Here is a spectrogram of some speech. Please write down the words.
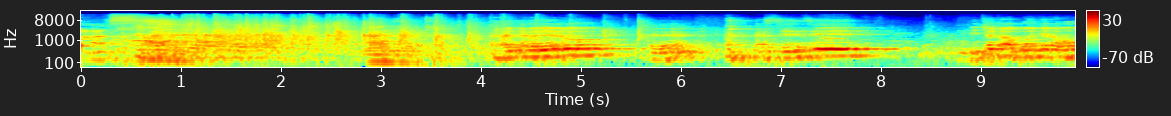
Ati hanyuma rero sinzi icyo nakongeraho.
